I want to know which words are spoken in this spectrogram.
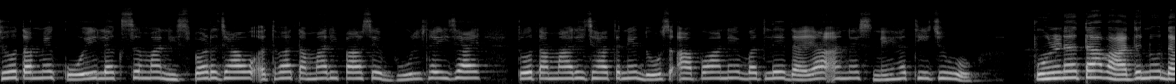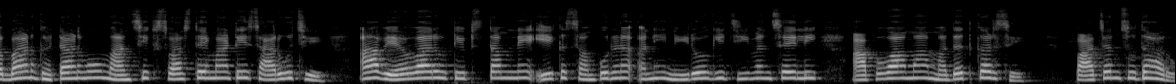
જો તમે કોઈ લક્ષ્યમાં નિષ્ફળ જાઓ અથવા તમારી પાસે ભૂલ થઈ જાય, તો તમારી જાતને દોષ આપવાને બદલે દયા અને સ્નેહથી જુઓ. પૂર્ણતાવાદનું દબાણ ઘટાડવું માનસિક સ્વાસ્થ્ય માટે સારું છે. આ વ્યવહારુ ટિપ્સ તમને એક સંપૂર્ણ અને નિરોગી જીવનશૈલી આપવામાં મદદ કરશે. પાચન સુધારો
